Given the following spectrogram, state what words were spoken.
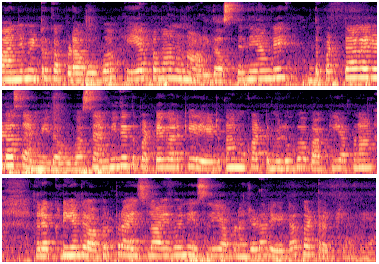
5 ਮੀਟਰ ਕੱਪੜਾ ਹੋਊਗਾ, ਇਹ ਆਪਾਂ ਤੁਹਾਨੂੰ ਨਾਲ ਹੀ ਦੱਸ ਦਿੰਦੇ ਆਂਗੇ। ਦੁਪੱਟਾ ਹੈਗਾ ਜਿਹੜਾ ਸੈਮੀ ਦਾ ਹੋਊਗਾ। ਸੈਮੀ ਦੇ ਦੁਪੱਟੇ ਕਰਕੇ ਰੇਟ ਤੁਹਾਨੂੰ ਘੱਟ ਮਿਲੂਗਾ, ਬਾਕੀ ਆਪਣਾ ਰੱਖੜੀਆਂ ਦੇ ਆਫਰ ਪ੍ਰਾਈਸ ਲਾਏ ਹੋਏ ਨੇ, ਇਸ ਲਈ ਆਪਣਾ ਜਿਹੜਾ ਰੇਟ ਆ ਘੱਟ ਰੱਖਿਆ ਗਿਆ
